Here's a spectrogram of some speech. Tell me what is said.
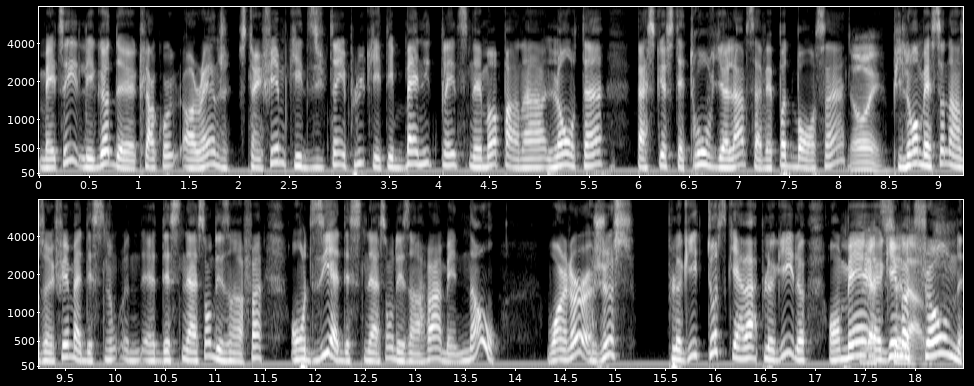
Mais tu sais, les gars de Clockwork Orange, c'est un film qui est 18 ans et plus, qui a été banni de plein de cinéma pendant longtemps parce que c'était trop violent, ça avait pas de bon sens. Ah. Puis là, on met ça dans un film à, destination des enfants. On dit à destination des enfants, mais non! Warner a juste plugué tout ce qu'il y avait à plugger. Là. On met euh, Game of. Thrones,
